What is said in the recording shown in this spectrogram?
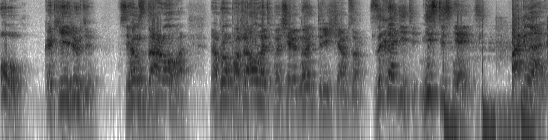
Оу, какие люди! Всем здорово! Добро пожаловать в очередной трещий обзор. Заходите, не стесняйтесь. Погнали!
